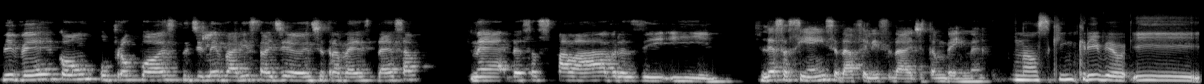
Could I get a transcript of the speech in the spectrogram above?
viver com o propósito de levar isso adiante através dessa, né, dessas palavras e, e dessa ciência da felicidade também, né? Nossa, que incrível! E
